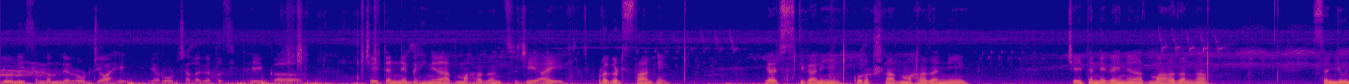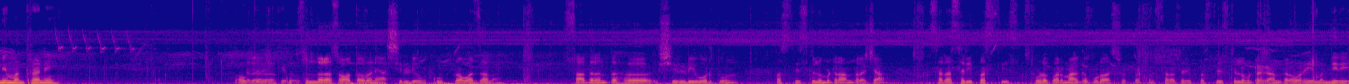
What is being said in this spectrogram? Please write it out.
लोणी संगमनेर रोड जो आहे या रोडच्या लगतच इथे एक चैतन्य गहिनीनाथ महाराजांचं जे आहे प्रगट स्थान आहे. याच ठिकाणी गोरक्षनाथ महाराजांनी चैतन्य गहिनीनाथ महाराजांना संजीवनी मंत्राने. खूप सुंदर असं वातावरण आहे. आज शिर्डीहून खूप प्रवास झाला. साधारणतः शिर्डीवरतून पस्तीस किलोमीटर अंतराच्या सरासरी पस्तीस थोडंफार मागं पुढं असू शकतं पण सरासरी पस्तीस किलोमीटरच्या अंतरावर हे मंदिर आहे.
